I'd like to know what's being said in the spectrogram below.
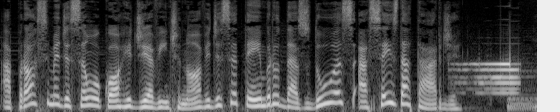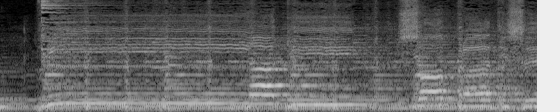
A próxima edição ocorre dia 29 de setembro, das 2 às 6 da tarde. Vim aqui só pra dizer.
